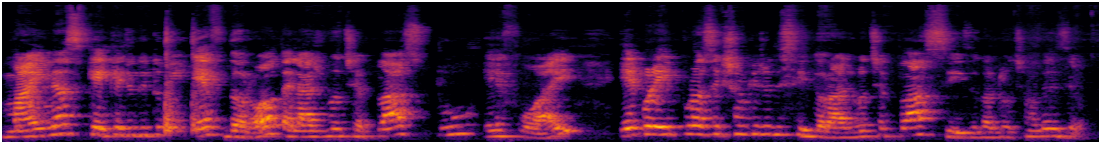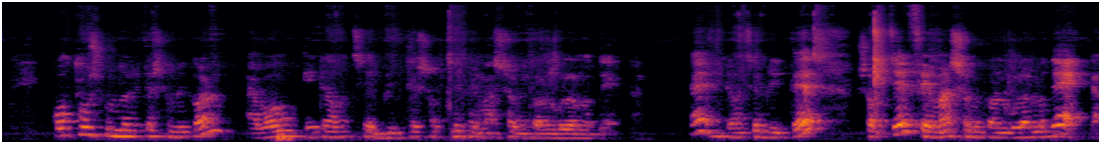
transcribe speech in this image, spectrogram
minus k k যদি তুমি এফ ধরো, তাহলে আসবে হচ্ছে প্লাস টু এফ ওয়াই এরপর এই পুরো সেকশনকে যদি সি ধরো, আসবে হচ্ছে প্লাস সি ইকুয়াল টু হচ্ছে আমাদের জিরো কত সুন্দর একটা সমীকরণ, এবং এটা হচ্ছে বৃত্তের সবচেয়ে ফেমাস সমীকরণগুলোর মধ্যে একটা। হ্যাঁ এটা হচ্ছে বৃত্তের সবচেয়ে ফেমাস সমীকরণগুলোর মধ্যে একটা।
